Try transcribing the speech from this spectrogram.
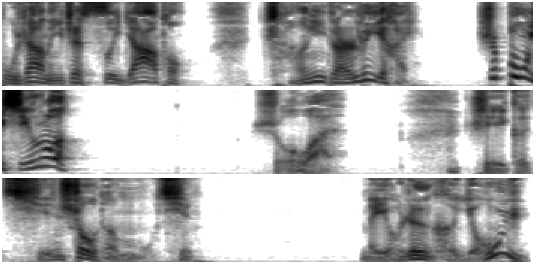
不让你这死丫头尝一点厉害是不行了。”说完，这个禽兽的母亲没有任何犹豫，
